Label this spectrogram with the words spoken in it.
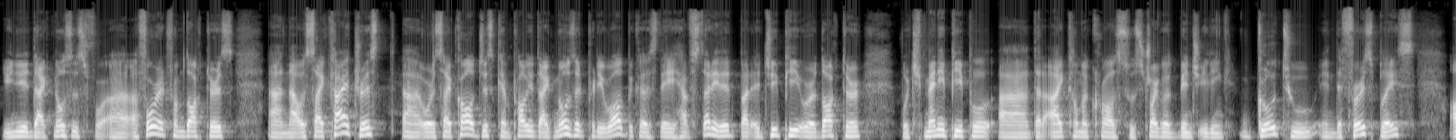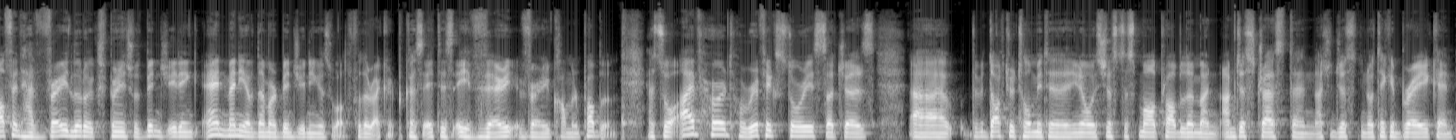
you need a diagnosis for uh, for it from doctors. Uh, now, a psychiatrist uh, or a psychologist can probably diagnose it pretty well because they have studied it. But a GP or a doctor, which many people uh, that I come across who struggle with binge eating go to in the first place, often have very little experience with binge eating, and many of them are binge eating as well, for the record, because it is a very very common problem. And so I've heard horrific stories such as uh, the doctor told me to, you know, it's just a small problem, and I'm just stressed, and I should just you know take a break, and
